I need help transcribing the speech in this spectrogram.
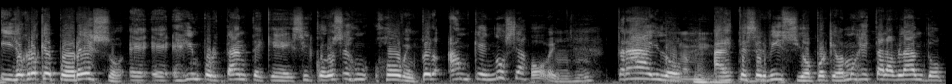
Y yo creo que por eso eh, eh, es importante que si conoces un joven, pero aunque no sea joven, tráelo a este servicio porque vamos a estar hablando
